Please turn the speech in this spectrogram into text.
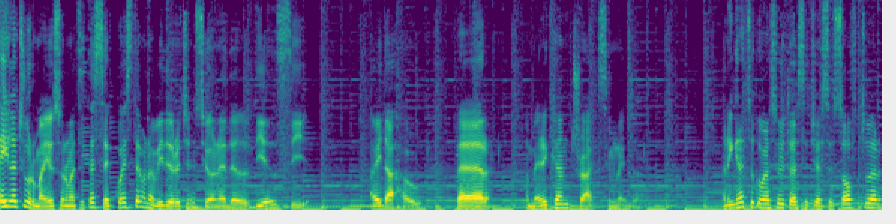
Ehi la ciurma, io sono Mazzetessa e questa è una video recensione del DLC Idaho per American Track Simulator. Ringrazio come al solito SCS Software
